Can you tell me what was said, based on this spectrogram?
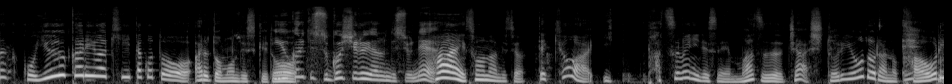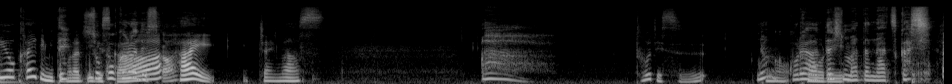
なんかこうユーカリは聞いたことあると思うんですけど。ユーカリってすごい種類あるんですよね。はいそうなんですよ。で今日は一発目にですねまずじゃあシトリオドラの香りを嗅いでみてもらっていいですか？はいいっちゃいます。あどうです？なんかこれ私また懐かしい。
